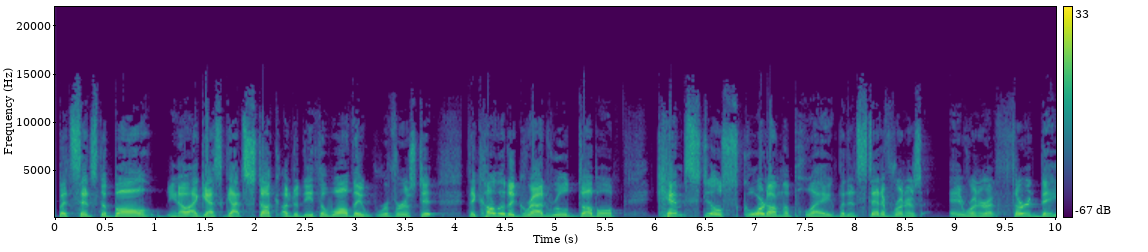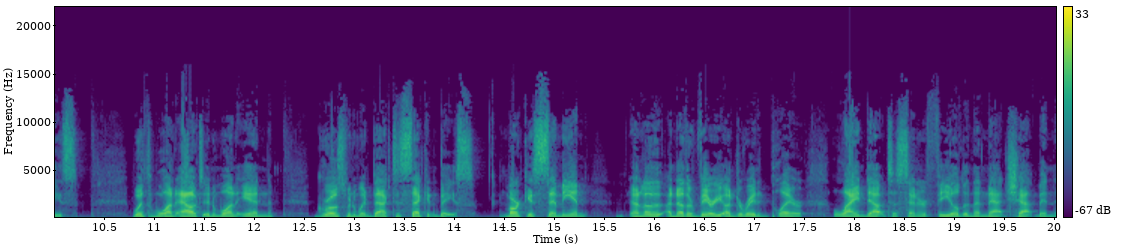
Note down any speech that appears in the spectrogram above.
but since the ball, you know, I guess got stuck underneath the wall, they reversed it. They called it a ground rule double. Kemp still scored on the play, but instead of runners a runner at third base with one out and one in, Grossman went back to second base. Marcus Semien, another another very underrated player lined out to center field and then Matt Chapman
